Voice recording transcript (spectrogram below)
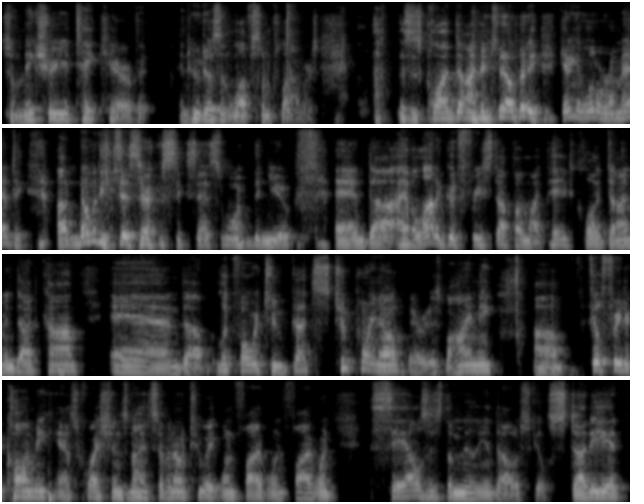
So make sure you take care of it. And who doesn't love some flowers? This is Claude Diamond. Nobody getting a little romantic. Uh, nobody deserves success more than you. And uh, I have a lot of good free stuff on my page, claudediamond.com. And uh, look forward to Guts 2.0. There it is behind me. Um, feel free to call me, ask questions, 970-281-5151. Sales is the million dollar skill. Study it,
